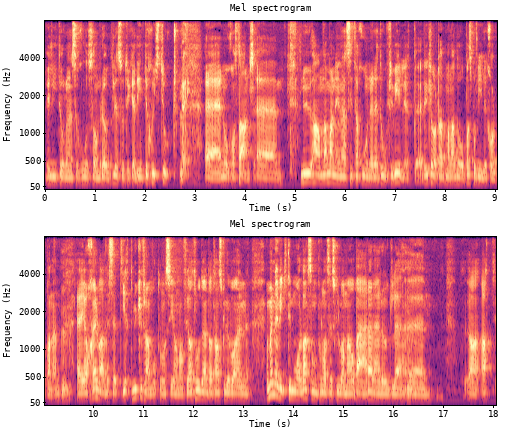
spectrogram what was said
elitorganisation som Rögle så tycker jag det är inte schysst gjort. Eh, någonstans. Eh, nu hamnar man i den här situationen rätt ofrivilligt. Eh, Det är klart att man hade hoppats på Ville Korpanen. Mm. Eh, jag själv hade sett jättemycket fram emot att se honom för jag trodde ändå att han skulle vara en, ja, men en viktig målvakt som på något sätt skulle vara med och bära det här Rögle. Mm. Eh, att,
